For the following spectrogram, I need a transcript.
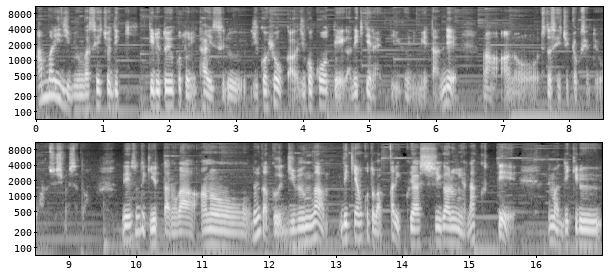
あんまり自分が成長できってるということに対する自己評価、自己肯定ができてないっていう風に見えたんで、まあ、あの、ちょっと成長曲線というお話をしましたと。で、その時言ったのが、あの、とにかく自分ができやんことばっかり悔しがるんやなくて、まあ、できるよ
